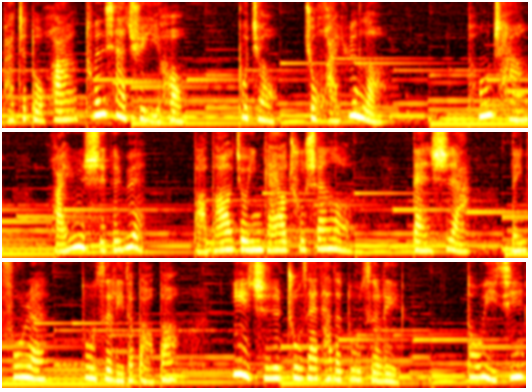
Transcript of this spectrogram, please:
把这朵花吞下去以后，不久就怀孕了。通常怀孕十个月，宝宝就应该要出生了。但是啊，林夫人肚子里的宝宝一直住在她的肚子里，都已经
